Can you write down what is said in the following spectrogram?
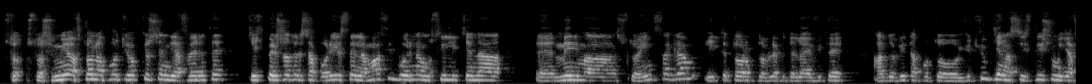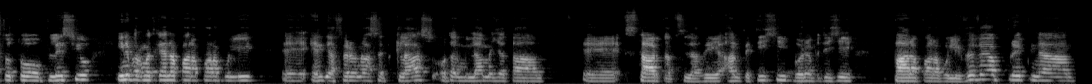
Στο, στο σημείο αυτό να πω ότι όποιος ενδιαφέρεται και έχει περισσότερες απορίες θέλει να μάθει, μπορεί να μου στείλει και ένα ε, μήνυμα στο Instagram, είτε τώρα που το βλέπετε live, είτε αν το δείτε από το YouTube, για να συζητήσουμε για αυτό το πλαίσιο. Είναι πραγματικά ένα πάρα, πάρα πολύ ε, ενδιαφέρον asset class όταν μιλάμε για τα ε, startups. Δηλαδή, αν πετύχει, μπορεί να πετύχει πάρα, πάρα πολύ. Βέβαια, πρέπει να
